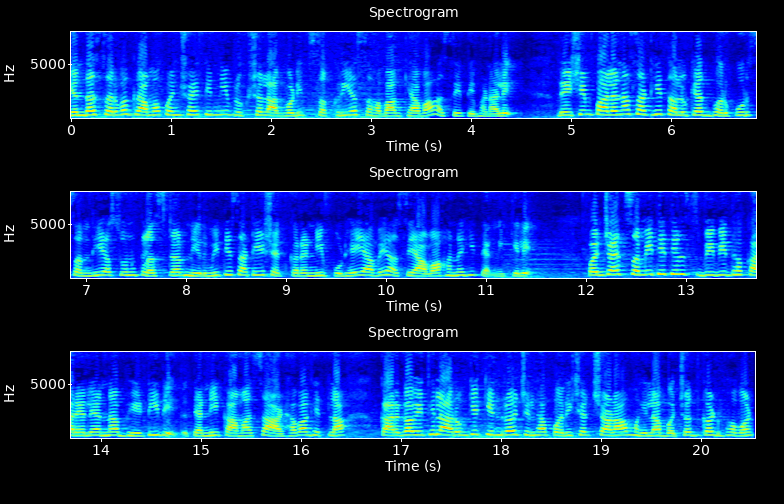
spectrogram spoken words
यंदा सर्व ग्रामपंचायतींनी वृक्ष लागवडीत सक्रिय सहभाग घ्यावा असे ते म्हणाले. रेशीम पालनासाठी तालुक्यात भरपूर संधी असून क्लस्टर निर्मितीसाठी शेतकऱ्यांनी पुढे यावे असे आवाहनही त्यांनी केले. पंचायत समितीतील विविध कार्यालयांना भेटी देत त्यांनी कामाचा आढावा घेतला. कारगाव येथील आरोग्य केंद्र जिल्हा परिषद शाळा महिला बचत गट भवन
